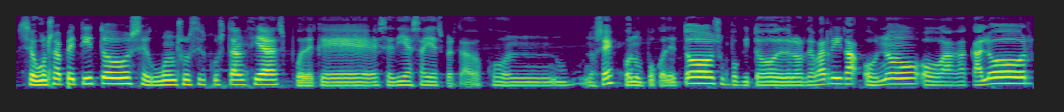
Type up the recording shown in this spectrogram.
Según su apetito, según sus circunstancias, puede que ese día se haya despertado con, no sé, con un poco de tos, un poquito de dolor de barriga o no, o haga calor,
